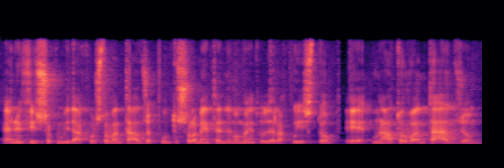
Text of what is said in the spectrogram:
è un infisso che mi dà questo vantaggio appunto solamente nel momento dell'acquisto. E un altro vantaggio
